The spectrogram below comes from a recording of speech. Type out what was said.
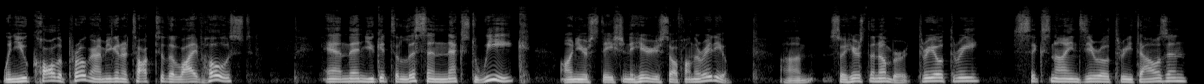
when you call the program, you're going to talk to the live host, and then you get to listen next week on your station to hear yourself on the radio. Um, so here's the number 303 690 3000.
